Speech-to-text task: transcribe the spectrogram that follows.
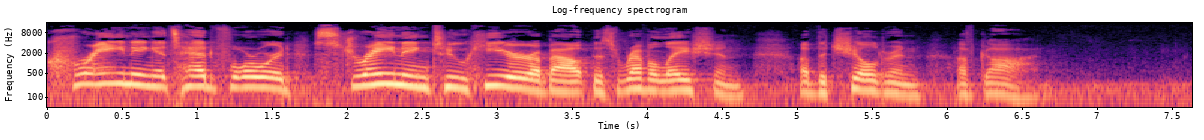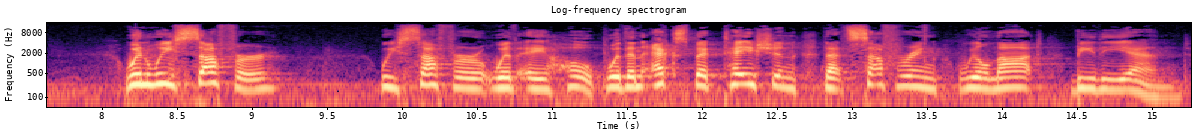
craning its head forward, straining to hear about this revelation of the children of God. When we suffer, we suffer with a hope, with an expectation that suffering will not be the end,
